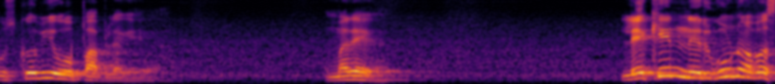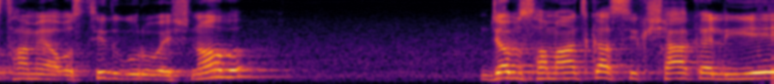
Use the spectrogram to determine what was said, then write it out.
उसको भी वो पाप लगेगा, मरेगा। लेकिन निर्गुण अवस्था में अवस्थित गुरु वैष्णव, जब समाज का शिक्षा के लिए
